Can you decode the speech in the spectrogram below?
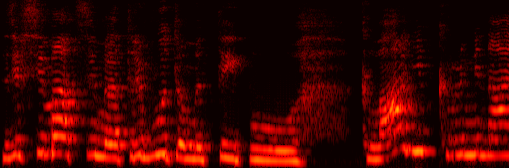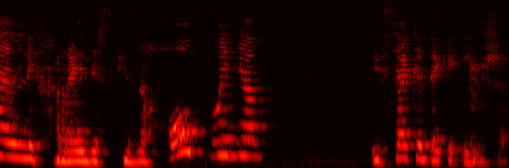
Зі всіма цими атрибутами типу кланів кримінальних, рейдерські захоплення і всяке таке інше.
